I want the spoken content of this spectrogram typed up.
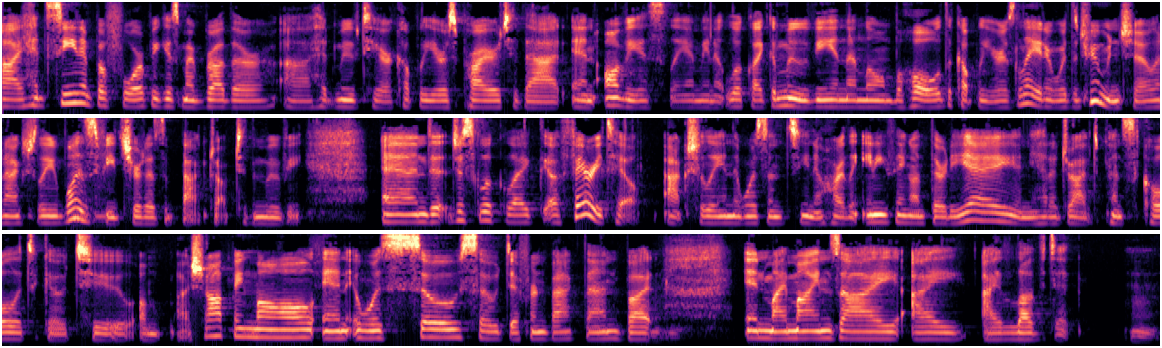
I had seen it before because my brother uh, had moved here a couple years prior to that, and obviously, I mean, it looked like a movie. And then, lo and behold, a couple years later, with the Truman Show, it actually was mm-hmm. featured as a backdrop to the movie, and it just looked like a fairy tale, actually. And there wasn't, you know, hardly anything on 30A, and you had to drive to Pensacola to go to a, a shopping mall, and it was so so different back then. But mm-hmm. in my mind's eye, I I loved it. Mm.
